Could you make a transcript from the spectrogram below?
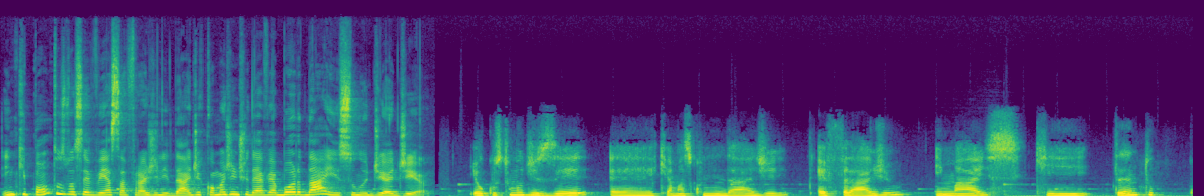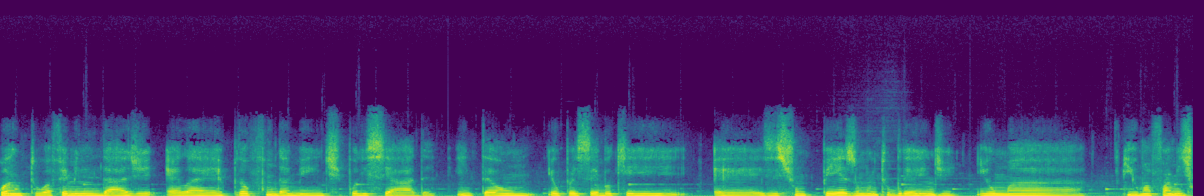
Em que pontos você vê essa fragilidade e como a gente deve abordar isso no dia a dia? Eu costumo dizer é, que a masculinidade é frágil e mais que tanto quanto a feminilidade ela é profundamente policiada. Então eu percebo que é, existe um peso muito grande e uma e uma forma de,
